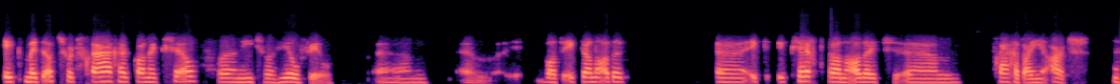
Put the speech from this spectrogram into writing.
ik, met dat soort vragen kan ik zelf niet zo heel veel. Um, wat ik dan altijd, uh, ik, ik zeg dan altijd, vraag het aan je arts.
